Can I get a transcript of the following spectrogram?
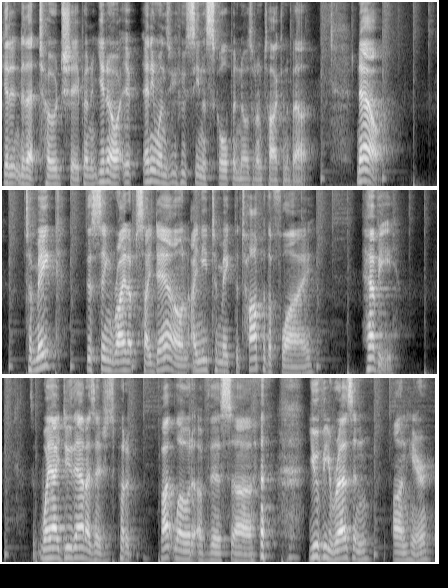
Get it into that toad shape. And you know, if anyone who's seen a sculpin knows what I'm talking about. Now, to make this thing right upside down, I need to make the top of the fly heavy. The way I do that is I just put a buttload of this uh, UV resin on here.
